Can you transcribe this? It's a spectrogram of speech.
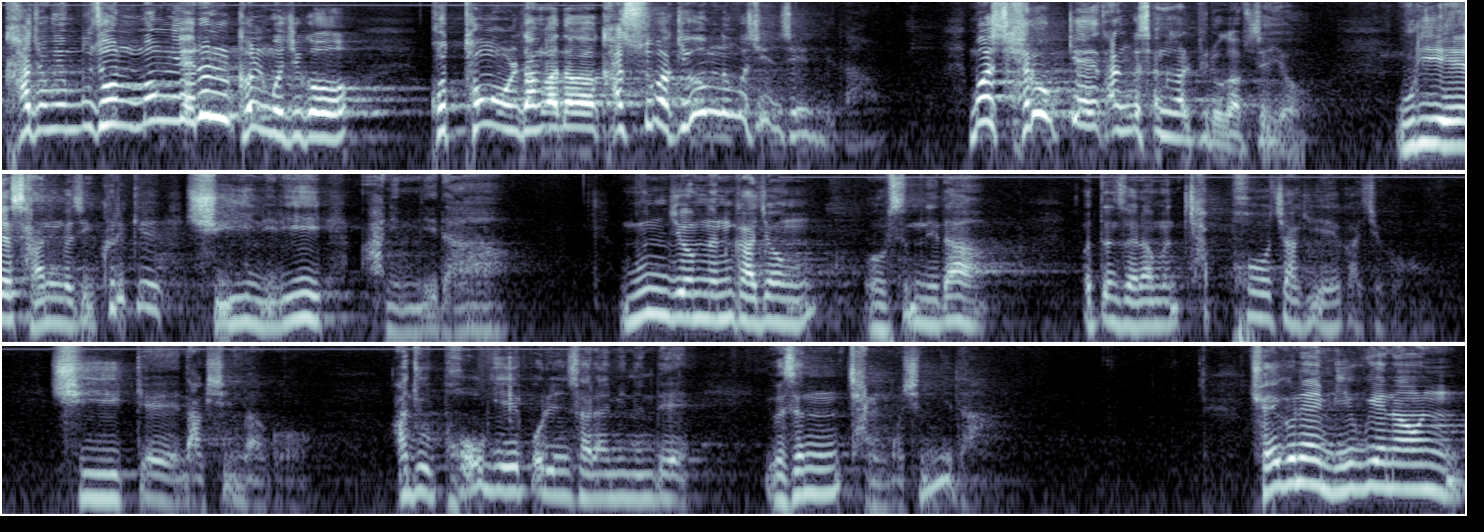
가정의 무서운 멍해를 걸머지고 고통을 당하다가 갈 수밖에 없는 것이 인생입니다. 뭐 새롭게 다른 거 생각할 필요가 없어요. 우리의 사는 것이 그렇게 쉬운 일이 아닙니다. 문제 없는 가정 없습니다. 어떤 사람은 자포자기해 가지고 쉽게 낙심하고 아주 포기해 버린 사람이 있는데 이것은 잘못입니다. 최근에 미국에 나온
